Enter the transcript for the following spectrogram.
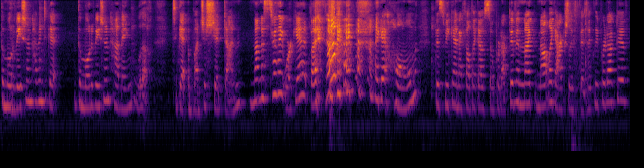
the motivation I'm having to get the motivation I'm having ugh, to get a bunch of shit done. Not necessarily at work yet, but I get home. This weekend I felt like I was so productive and like not like actually physically productive,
